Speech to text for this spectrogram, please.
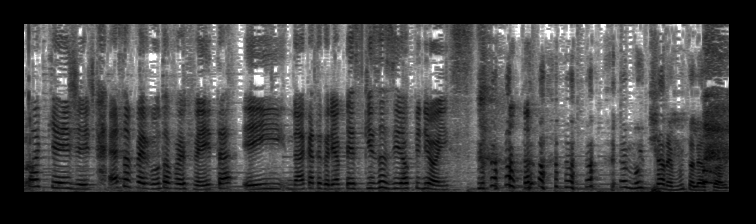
não. Ok, gente. Essa pergunta foi feita em, na categoria pesquisas e opiniões. É muito, cara, é muito aleatório.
